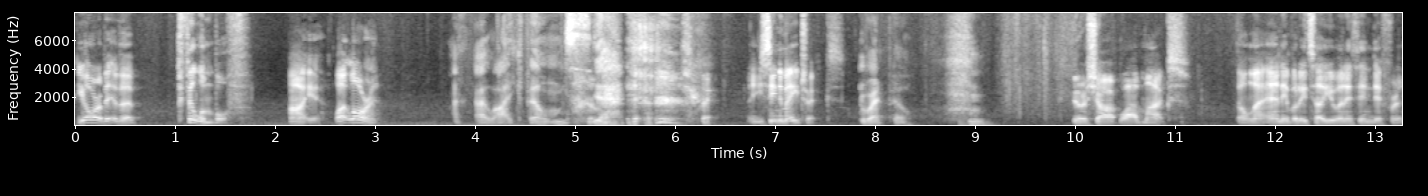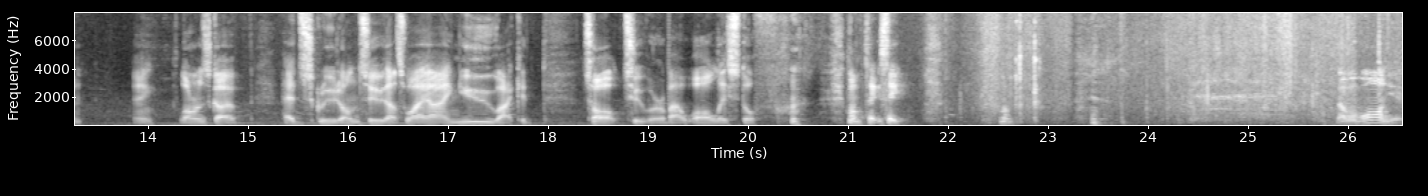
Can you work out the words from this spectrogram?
You're a bit of a film buff, aren't you? Like Lauren? I, I like films, yeah. Right. You seen The Matrix? Red pill. You're a sharp lad, Max. Don't let anybody tell you anything different. Eh? Lauren's got her head screwed on too. That's why I knew I could talk to her about all this stuff. Come on, take a seat. Come on. now, I warn you,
